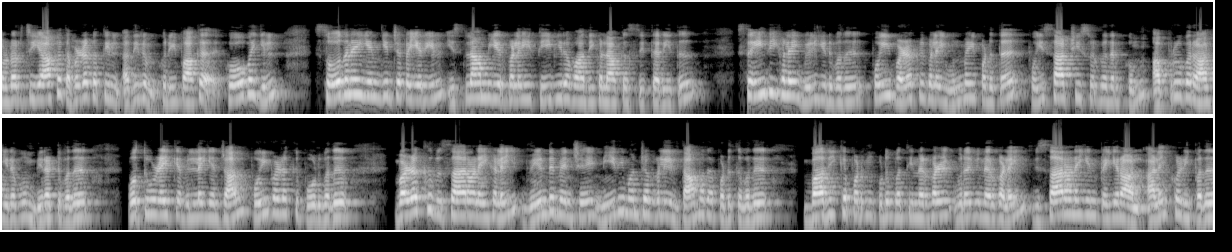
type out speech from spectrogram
தொடர்ச்சியாக தமிழகத்தில் அதிலும் குறிப்பாக கோவையில் சோதனை என்கின்ற பெயரில் இஸ்லாமியர்களை தீவிரவாதிகளாக சித்தரித்து செய்திகளை வெளியிடுவது பொய் வழக்குகளை உண்மைப்படுத்த பொய் சாட்சி சொல்வதற்கும் அப்ரூவர் ஆகிடவும் மிரட்டுவது ஒத்துழைக்கவில்லை என்றால் பொய் வழக்கு போடுவது வழக்கு விசாரணைகளை வேண்டுமென்றே நீதிமன்றங்களில் தாமதப்படுத்துவது பாதிக்கப்படும் குடும்பத்தினர்கள் உறவினர்களை விசாரணையின் பெயரால் அலைக்கழிப்பது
